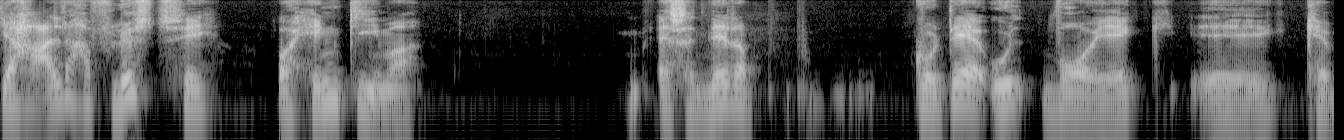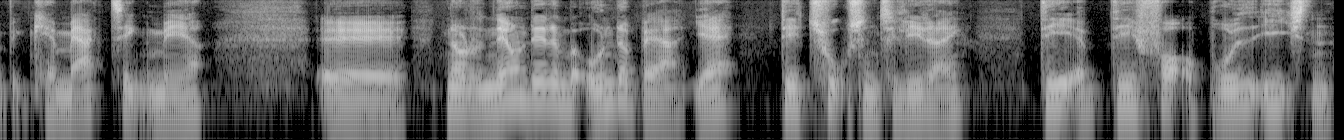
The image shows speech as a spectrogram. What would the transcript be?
jeg har aldrig haft lyst til at hengive mig. Altså netop gå derud, hvor jeg ikke øh, kan, kan mærke ting mere. Øh, når du nævner det der med underbær, ja, det er 2 centiliter, ikke? Det er, det er for at bryde isen.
